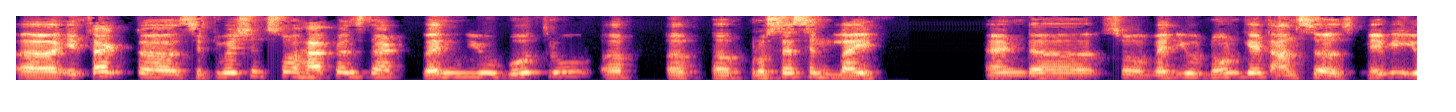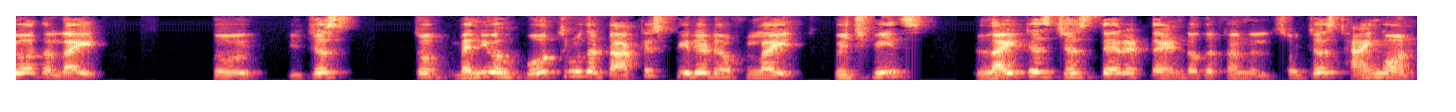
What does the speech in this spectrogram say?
uh, in fact, uh, situation so happens that when you go through a, a, a process in life, and uh, so when you don't get answers, maybe you are the light. So you just so when you go through the darkest period of light, which means light is just there at the end of the tunnel. So just hang on.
